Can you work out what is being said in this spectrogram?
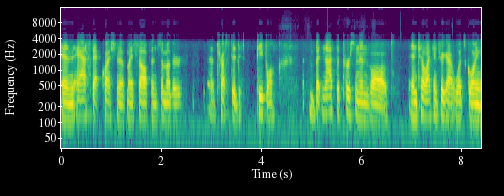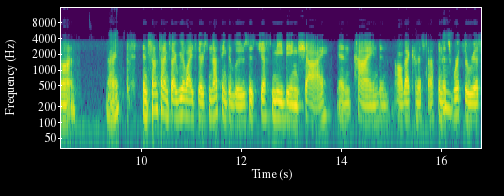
and ask that question of myself and some other uh, trusted people, but not the person involved until I can figure out what's going on. Right. And sometimes I realize there's nothing to lose. It's just me being shy and kind and all that kind of stuff. And mm it's worth the risk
